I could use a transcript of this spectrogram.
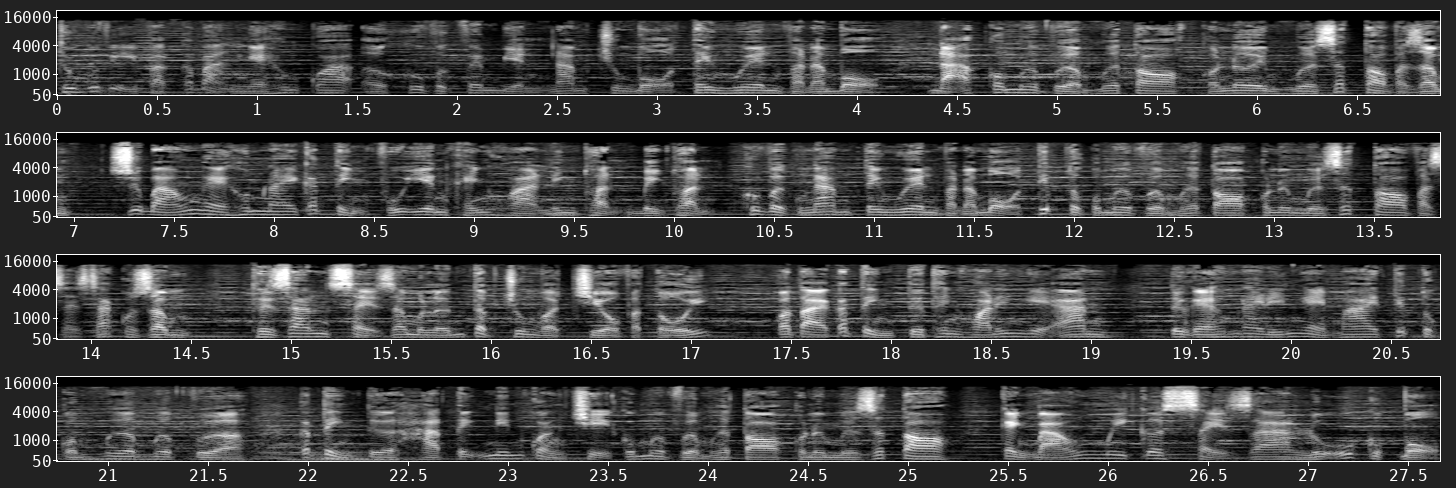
Thưa quý vị và các bạn, ngày hôm qua ở khu vực ven biển Nam Trung Bộ, Tây Nguyên và Nam Bộ đã có mưa vừa mưa to, có nơi mưa rất to và rông. Dự báo ngày hôm nay các tỉnh Phú Yên, Khánh Hòa, Ninh Thuận, Bình Thuận, khu vực Nam Tây Nguyên và Nam Bộ tiếp tục có mưa vừa mưa to, có nơi mưa rất to và rải rác có rông. Thời gian xảy ra mưa lớn tập trung vào chiều và tối. Còn tại các tỉnh từ Thanh Hóa đến Nghệ An, từ ngày hôm nay đến ngày mai tiếp tục có mưa mưa vừa. Các tỉnh từ Hà Tĩnh đến Quảng Trị có mưa vừa mưa to, có nơi mưa rất to. Cảnh báo nguy cơ xảy ra lũ cục bộ,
